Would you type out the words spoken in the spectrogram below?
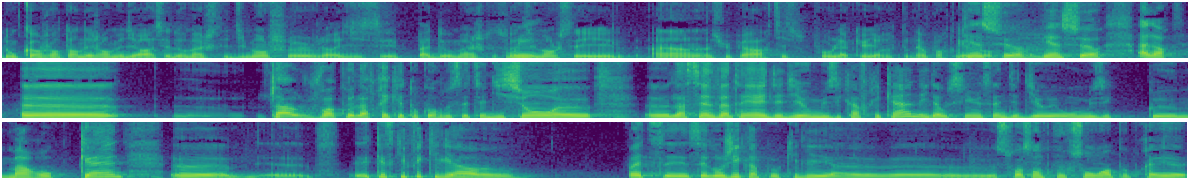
Donc quand j'entends des gens me dire ah c'est dommage c'est dimanche, euh, je leur ai dit c'est pas dommage que ce soit dimanche, c'est un, super artiste, il faut l'accueillir n'importe quel bien jour. Bien sûr, bien sûr. Alors euh, ça, je vois que l'Afrique est au cœur de cette édition. la scène 21 est dédiée aux musiques africaines. Il y a aussi une scène dédiée aux musiques marocaines. Qu'est-ce qui fait qu'il y a en fait, c'est logique un peu qu'il y ait 60% à peu près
